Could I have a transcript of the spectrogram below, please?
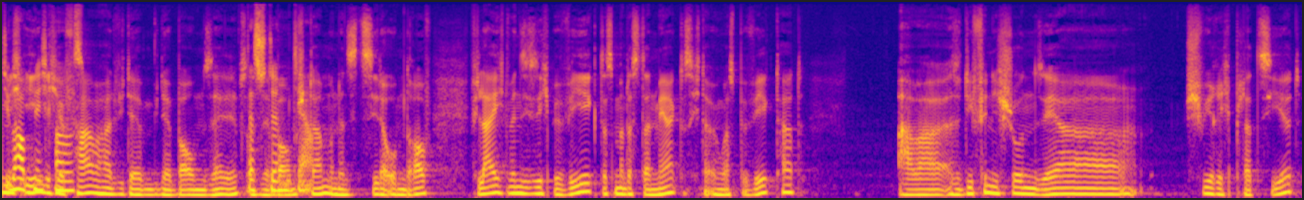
ziemlich überhaupt ähnliche nicht raus. Farbe hat wie der, wie der Baum selbst, Das also der stimmt, ja. Baumstamm, und dann sitzt sie da oben drauf. Vielleicht, wenn sie sich bewegt, dass man das dann merkt, dass sich da irgendwas bewegt hat. Aber also die finde ich schon sehr schwierig platziert.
